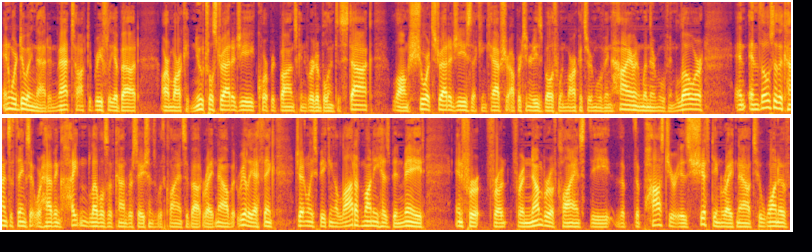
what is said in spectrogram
And we're doing that. And Matt talked briefly about our market neutral strategy, corporate bonds convertible into stock, long short strategies that can capture opportunities both when markets are moving higher and when they're moving lower. And, and those are the kinds of things that we're having heightened levels of conversations with clients about right now. But really, I think, generally speaking, a lot of money has been made. And for, for, for a number of clients, the, the, the posture is shifting right now to one of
